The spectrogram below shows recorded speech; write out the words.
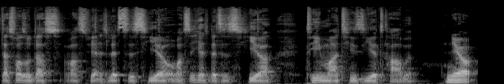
Das war so das, was wir als letztes hier, was ich als letztes hier thematisiert habe. Ja.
